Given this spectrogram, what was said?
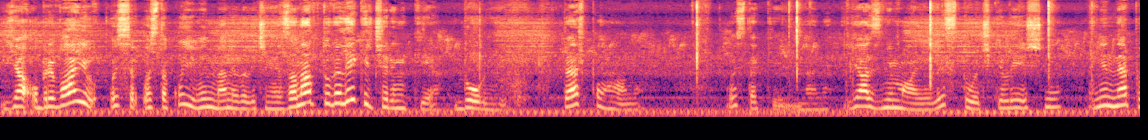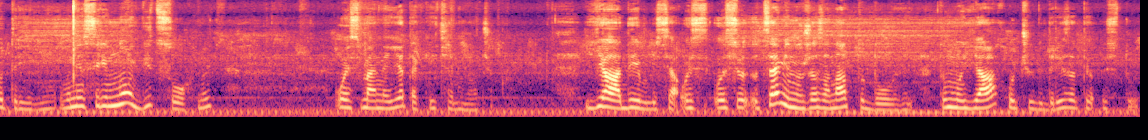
Я обриваю ось, ось такої він в мене величини. Занадто великі черенки, довгі, теж погано. Ось такий в мене. Я знімаю листочки лишні, вони не потрібні, вони все рівно відсохнуть. Ось в мене є такий череночок. Я дивлюся, ось, ось це він вже занадто довгий. Тому я хочу відрізати ось тут.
